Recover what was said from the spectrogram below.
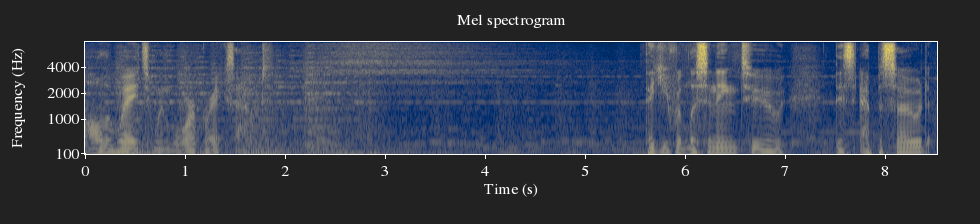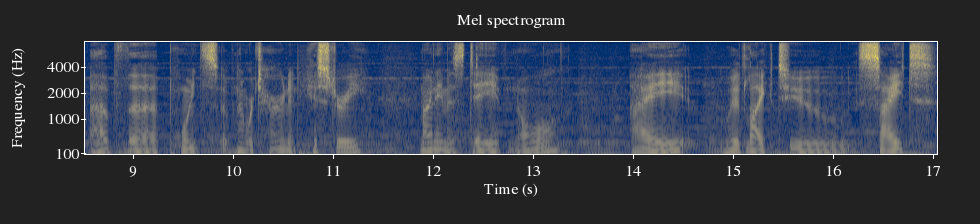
all the way to when war breaks out. Thank you for listening to this episode of the Points of No Return in History. My name is Dave Noell. I would like to cite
